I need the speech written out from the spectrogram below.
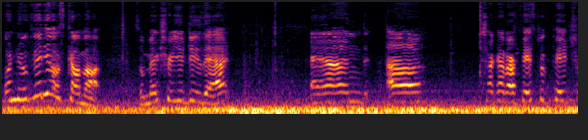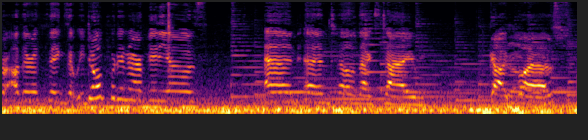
when new videos come up. So make sure you do that. And uh, check out our Facebook page for other things that we don't put in our videos. And until next time, God God bless. bless.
